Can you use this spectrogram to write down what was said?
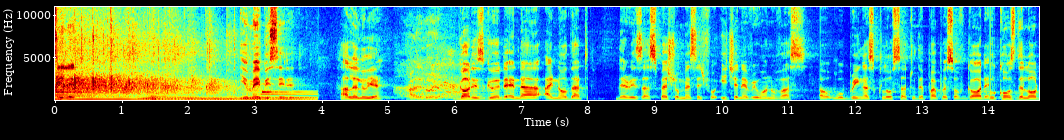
seated. You may be seated. Hallelujah. Hallelujah. God is good, and uh, I know that there is a special message for each and every one of us. Uh, will bring us closer to the purpose of God. Will cause the Lord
